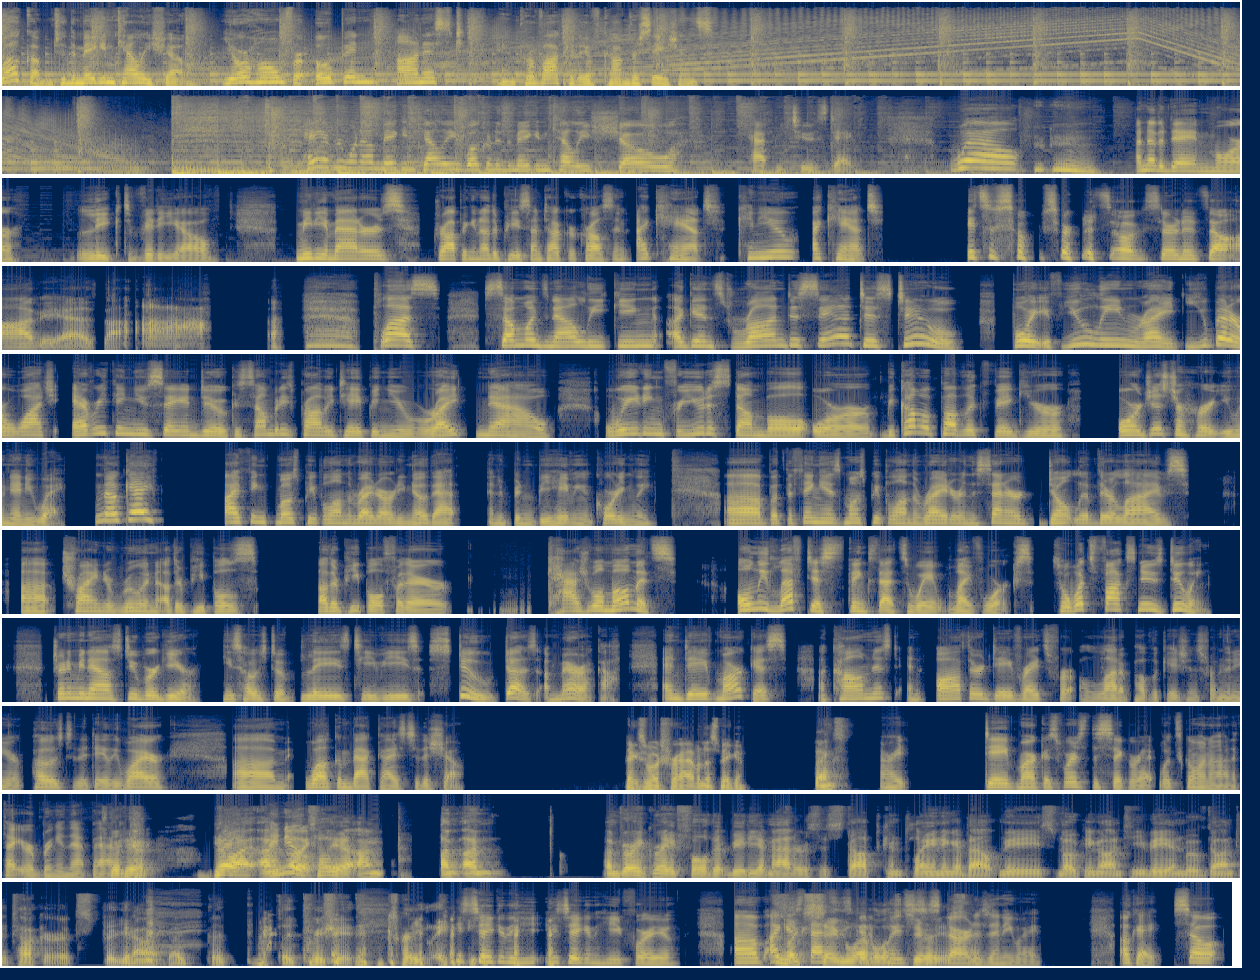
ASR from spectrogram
Welcome to The Megyn Kelly Show, your home for open, honest, and provocative conversations. Hey everyone, I'm Megyn Kelly. Welcome to The Megyn Kelly Show. Happy Tuesday. Well, another day and more leaked video. Media Matters dropping another piece on Tucker Carlson. I can't. Can you? I can't. It's so absurd. It's so absurd. It's so obvious. Ah. Plus, someone's now leaking against Ron DeSantis, too. Boy, if you lean right, you better watch everything you say and do because somebody's probably taping you right now, waiting for you to stumble or become a public figure or just to hurt you in any way. Okay? I think most people on the right already know that and have been behaving accordingly. Uh, but the thing is, most people on the right or in the center don't live their lives uh, trying to ruin other people's other people for their casual moments. Only leftists thinks that's the way life works. So what's Fox News doing? Joining me now is Stu Burguiere. He's host of Blaze TV's Stu Does America. And Dave Marcus, a columnist and author. Dave writes for a lot of publications from the New York Post to the Daily Wire. Um, welcome back, guys, to the show. Thanks so much for having us, Megyn. Thanks. All right. Dave Marcus, where's the cigarette? What's going on? I thought you were bringing that back. Good here. No, I, I'm, I knew I'll it. tell you, I'm, I'm, I'm, I'm very grateful that Media Matters has stopped complaining about me smoking on TV and moved on to Tucker. It's, you know, I, I, I appreciate that greatly. he's taking the heat, he's taking the heat for you. Um, I It's guess like that's same as good a place to start as anyway. Okay, so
